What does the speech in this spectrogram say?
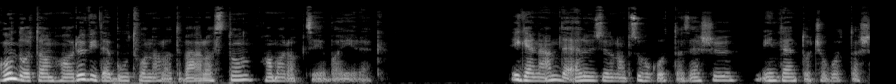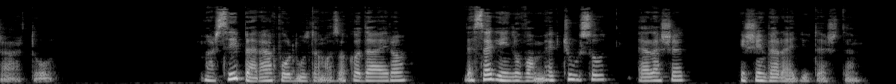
Gondoltam, ha a rövidebb útvonalat választom, hamarabb célba érek. Igen ám, de előző nap zuhogott az eső, minden tocsogott a sártól. Már szépen ráfordultam az akadályra, de szegény lovam megcsúszott, elesett, és én vele együtt estem.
